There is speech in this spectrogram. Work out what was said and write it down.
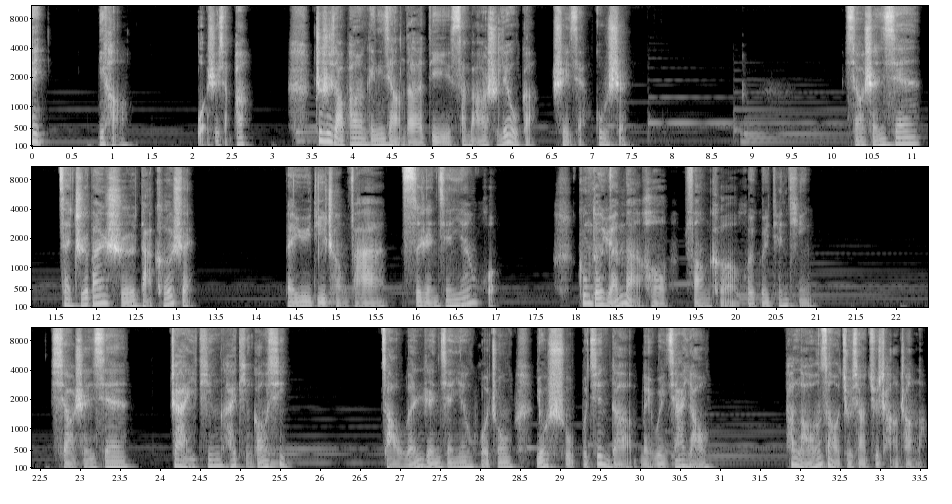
嘿，你好，我是小胖，这是小胖给你讲的第三百二十六个睡前故事。小神仙在值班时打瞌睡，被玉帝惩罚私人间烟火，功德圆满后方可回归天庭。小神仙乍一听还挺高兴。早闻人间烟火中有数不尽的美味佳肴，他老早就想去尝尝了。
